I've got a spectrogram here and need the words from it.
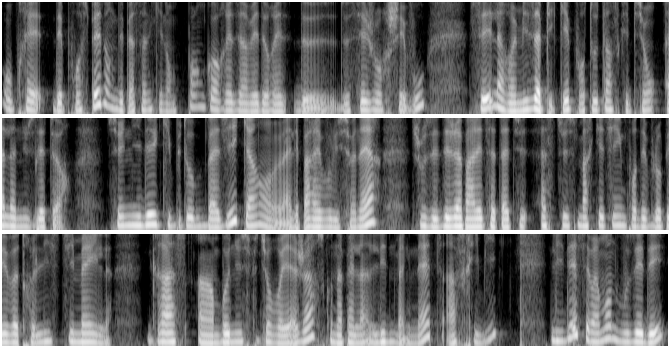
auprès des prospects, donc des personnes qui n'ont pas encore réservé de, séjour chez vous, c'est la remise appliquée pour toute inscription à la newsletter. C'est une idée qui est plutôt basique, hein, elle n'est pas révolutionnaire. Je vous ai déjà parlé de cette astuce marketing pour développer votre liste email grâce à un bonus futur voyageur, ce qu'on appelle un lead magnet, un freebie. L'idée, c'est vraiment de vous aider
